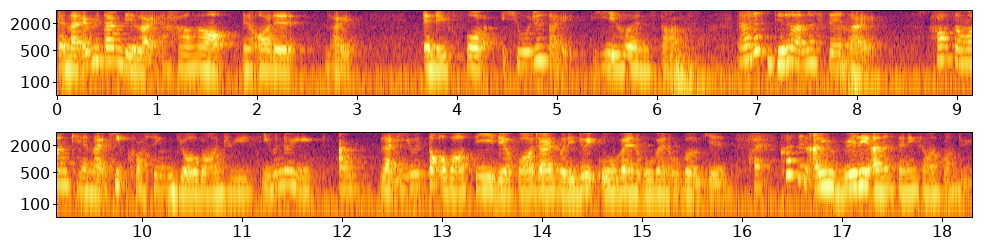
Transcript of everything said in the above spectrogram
And like every time they like hung out and all that, like, and they fought, he would just like hit her and stuff. And I just didn't understand, like, how someone can like keep crossing your boundaries, even though you, I'm like, you talk about it, they apologize, but they do it over and over and over again. Because then are you really understanding someone's boundaries?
